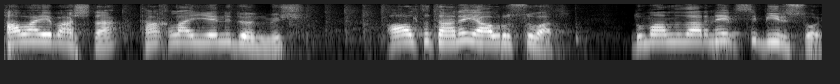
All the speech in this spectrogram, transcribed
havayı başta taklayı yeni dönmüş. 6 tane yavrusu var. Dumanlıların hepsi bir soy.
